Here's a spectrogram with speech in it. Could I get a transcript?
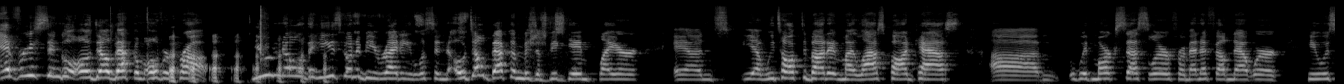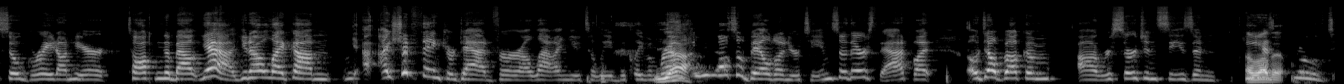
every single Odell Beckham over prop. you know that he's going to be ready. Listen, Odell Beckham is a big game player, and yeah, we talked about it in my last podcast um, with Marc Sessler from NFL Network. He was so great on here talking about, yeah, you know, like um, I should thank your dad for allowing you to leave the Cleveland Browns. Yeah. You also bailed on your team, so there's that. But Odell Beckham uh, resurgence season He has it. proved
